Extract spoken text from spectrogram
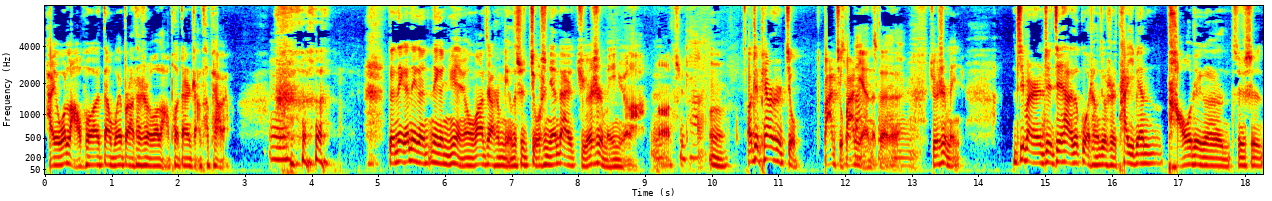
还有我老婆，但我也不知道她是我老婆，但是长得特漂亮。嗯，对，那个那个那个女演员我忘了叫什么名字，是九十年代绝世美女了啊，很漂亮。嗯，哦，这片是九八九八年的，对对，绝世美女。基本上这接下来的过程就是他一边逃这个就是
